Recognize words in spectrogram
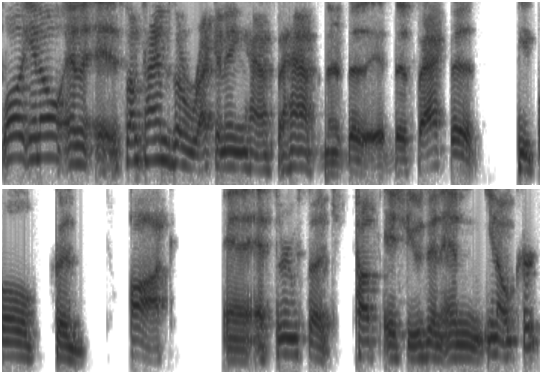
Well, you know, and it, sometimes a reckoning has to happen. The, the fact that people could talk and, and through such tough issues. And and you know, Kirk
